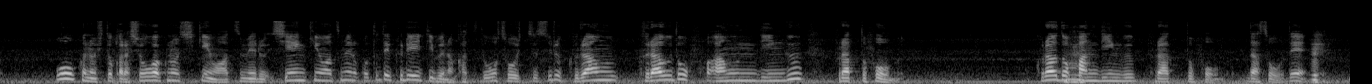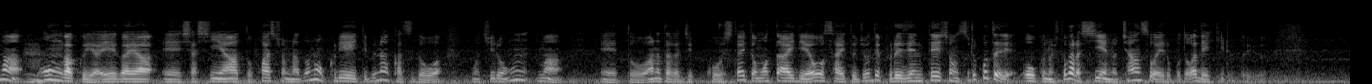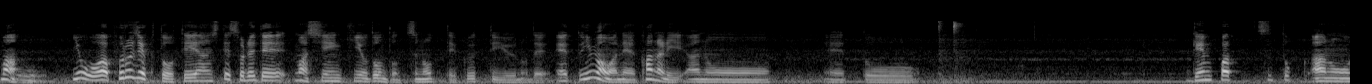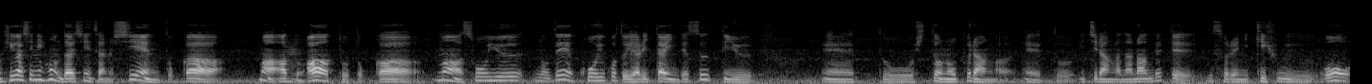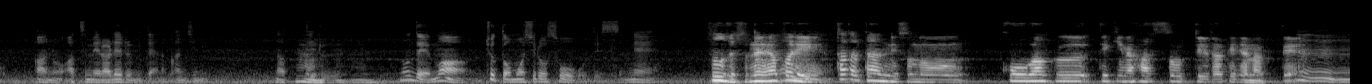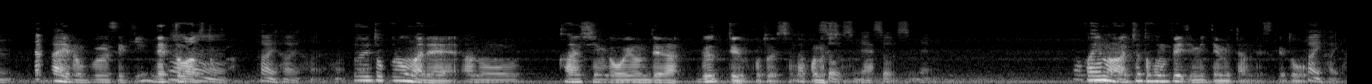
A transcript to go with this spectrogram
多くの人から少額の資金を集める、支援金を集めることでクリエイティブな活動を創出するクラウクラウドファウンディングプラットフォーム。クラウドファンディングプラットフォームだそうで、うん。まあ、うん。音楽や映画や、えー写真やアート、ファッションなどのクリエイティブな活動はもちろん、まあ、えっ、と、あなたが実行したいと思ったアイデアをサイト上でプレゼンテーションすることで多くの人から支援のチャンスを得ることができるという。まあ、要はプロジェクトを提案してそれでまあ支援金をどんどん募っていくっていうので、えっと、今はねかなりあのえっと原発とあの東日本大震災の支援とか、まあ、あとアートとか、まあ、そういうのでこういうことをやりたいんですっていう、えっと人のプランが、えっと一覧が並んでてそれに寄付をあの集められるみたいな感じになってるので、まあ、ちょっと面白そうですね。そうですね。やっぱりうん、ただ単にその、工学的な発想っていうだけじゃなくて、うんうんうん。社会の分析、ネットワークとか、うんうんはいはいはいはい。そういうところまで、あの、関心が及んでるっていうことですよね、この人そうですね、そうですね。なんか今、ちょっとホームページ見てみたんですけど、はいはいはい。やっ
